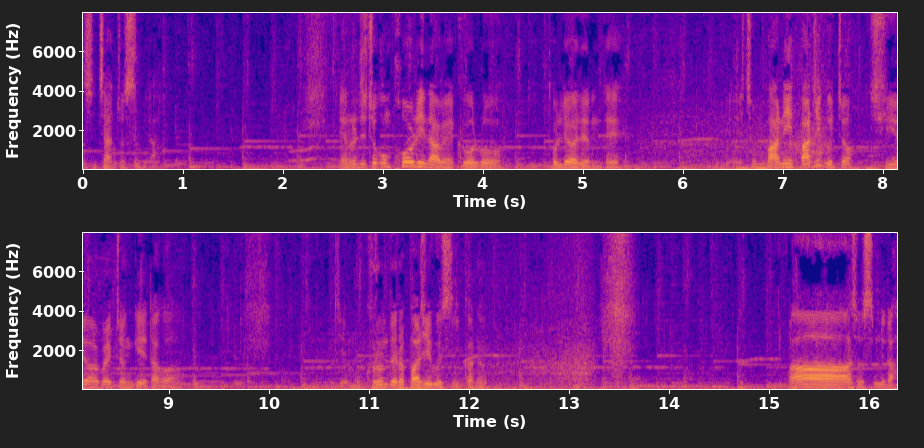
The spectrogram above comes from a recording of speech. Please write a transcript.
진짜 안 좋습니다. 에너지 조금 포올린 다음에 그걸로 돌려야 되는데, 좀 많이 빠지고 있죠? GR 발전기에다가, 이제 뭐 그런 데로 빠지고 있으니까는. 아, 좋습니다.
